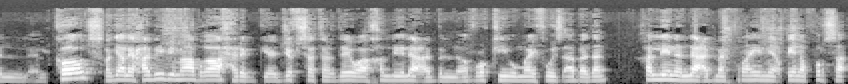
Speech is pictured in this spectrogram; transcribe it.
ال- الكولز. فقال يا حبيبي ما أبغى أحرق جيف ساتردي واخليه يلعب ال- ال rookie وما يفوز ابدا. خلينا اللاعب مات راين يعطينا فرصة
